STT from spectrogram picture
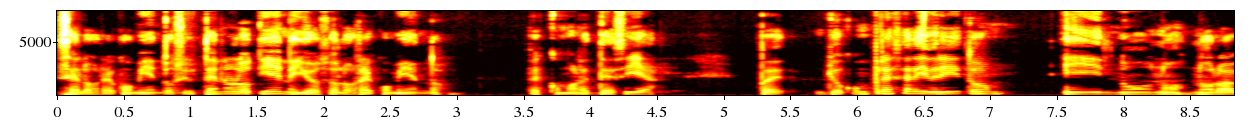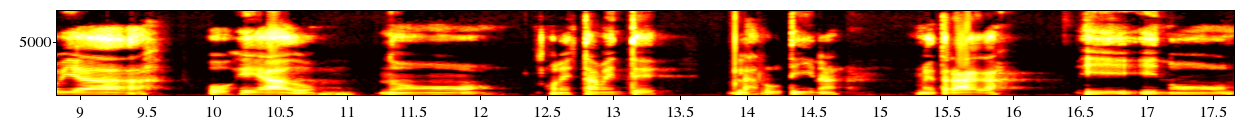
Se los recomiendo. Si usted no lo tiene, yo se los recomiendo. Pues como les decía, pues yo compré ese librito y no, no, no lo había ojeado. No, honestamente, la rutina me traga y, no,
